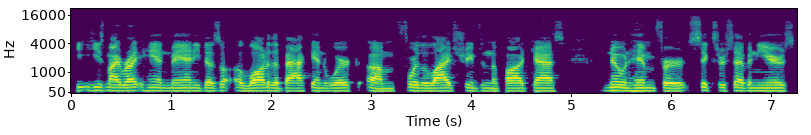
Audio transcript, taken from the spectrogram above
he, he's my right hand man. He does a lot of the back end work um, for the live streams and the podcast. I've known him for six or seven years.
